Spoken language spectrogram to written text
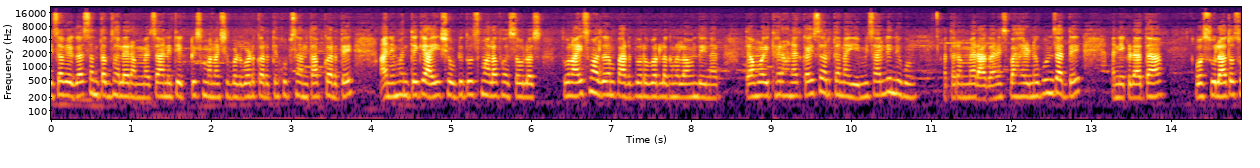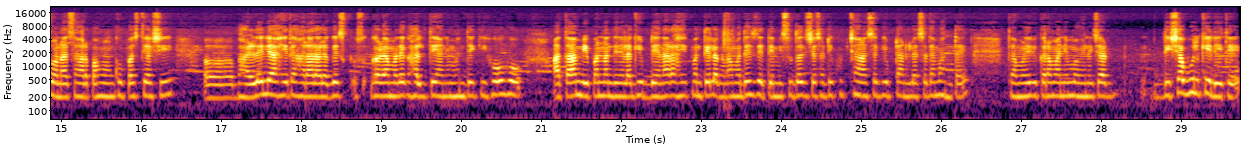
तिचा वेगळा संताप झालाय रम्याचा आणि ती एकटीच मनाशी बडबड करते खूप संताप करते आणि म्हणते की आई शेवटी तूच मला फसवलंस. तू नाहीच माझं पार्थ बरोबर लग्न लावून देणार. त्यामुळे इथे राहण्यात काहीच अर्थ नाही आहे मी चालली निघून. आता रम्या रागानेच बाहेर निघून जाते आणि इकडे आता वसूला तो सोन्याचा हार पाहून खूपच ती अशी भाळलेली आहे त्या हाराला लगेच गळ्यामध्ये घालते आणि म्हणते की हो हो आता मी पण नंदिनीला गिफ्ट देणार आहे पण ते लग्नामध्येच देते. मी सुद्धा तिच्यासाठी खूप छान असं गिफ्ट आणलं असं त्या म्हणतायत. त्यामुळे विक्रम आणि मोहिनीच्या दिशाभूल केली इथे.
